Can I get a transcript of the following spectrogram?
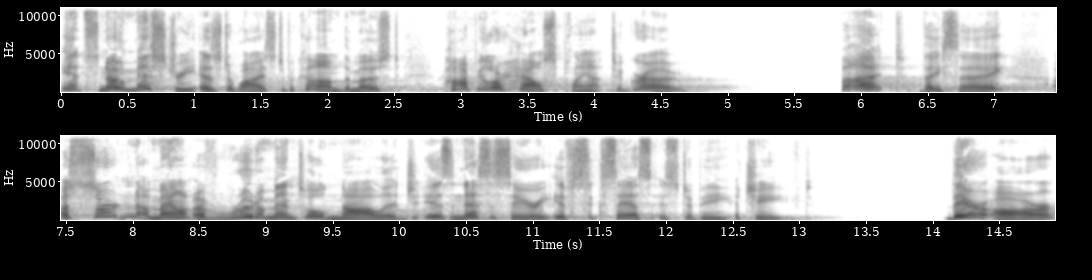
it's no mystery as to why it's to become the most popular house plant to grow. But, they say, a certain amount of rudimental knowledge is necessary if success is to be achieved. There are,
